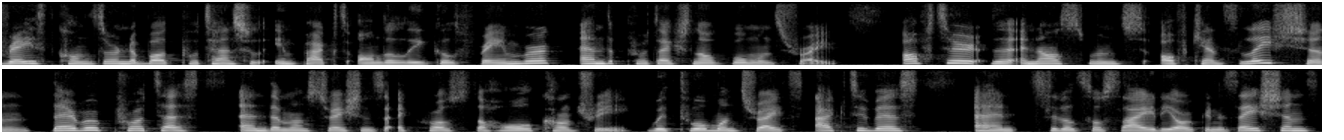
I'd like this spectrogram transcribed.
raised concern about potential impact on the legal framework and the protection of women's rights. After the announcement of cancellation, there were protests and demonstrations across the whole country, with women's rights activists and civil society organizations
